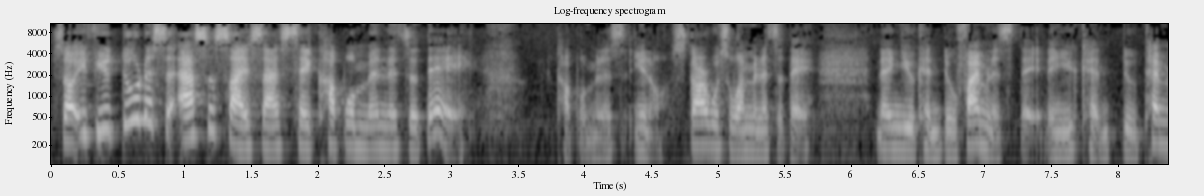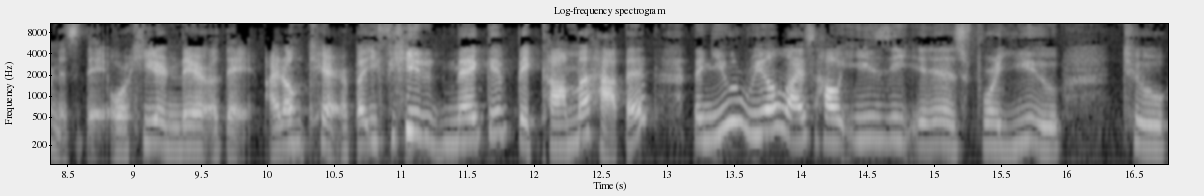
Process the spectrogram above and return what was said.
So if you do this exercise, I say a couple minutes a day, couple minutes, you know, start with one minute a day. Then you can do five minutes a day. Then you can do 10 minutes a day or here and there a day. I don't care. But if you make it become a habit, then you realize how easy it is for you to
